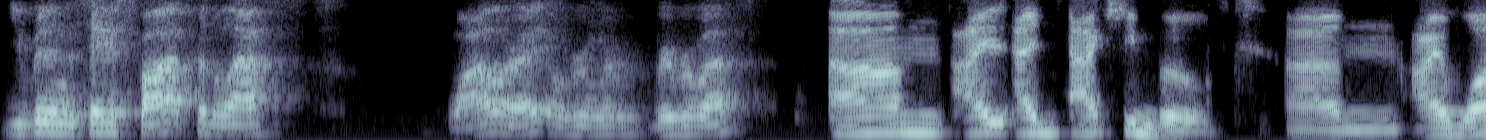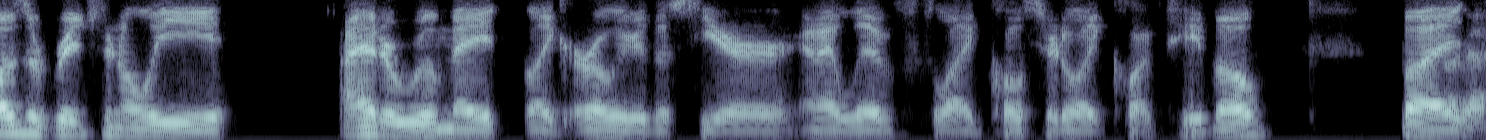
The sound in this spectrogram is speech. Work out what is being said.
you've been in the same spot for the last while, right? Over in River West. Um, I I actually moved. Um, I was originally I had a roommate like earlier this year, and I lived like closer to like Colectivo, but okay.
